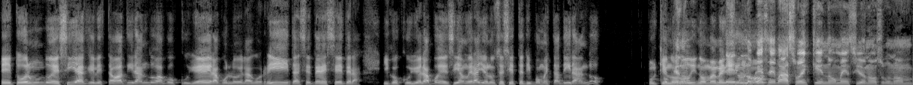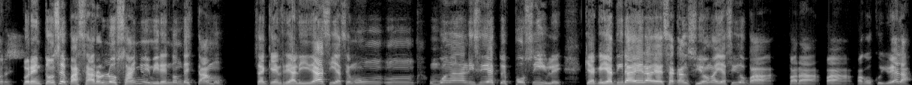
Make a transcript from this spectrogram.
eh, todo el mundo decía que le estaba tirando a Coscuyuela por lo de la gorrita, etcétera, etcétera. Y Coscuyuela pues decía, mira, yo no sé si este tipo me está tirando. Porque, no, no, me mencionó. lo que se basó en que no mencionó su nombre. Pero entonces pasaron los años y miren dónde estamos. O sea que en realidad, si hacemos un, buen análisis de esto, es posible que aquella tiradera de esa canción haya sido para para pa, Coscuyuela.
